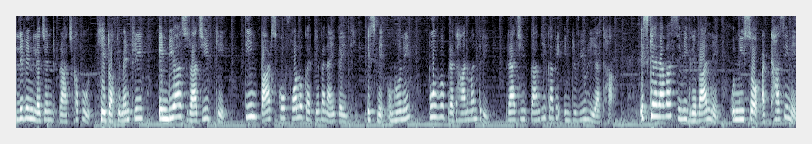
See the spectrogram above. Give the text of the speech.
Living legend Raj Kapoor. ये डॉक्यूमेंट्री इंडिया राजीव के तीन पार्ट्स को फॉलो करके बनाई गई थी। इसमें उन्होंने पूर्व प्रधानमंत्री राजीव गांधी का भी इंटरव्यू लिया था। इसके अलावा सिमी ग्रेवाल ने 1988 में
